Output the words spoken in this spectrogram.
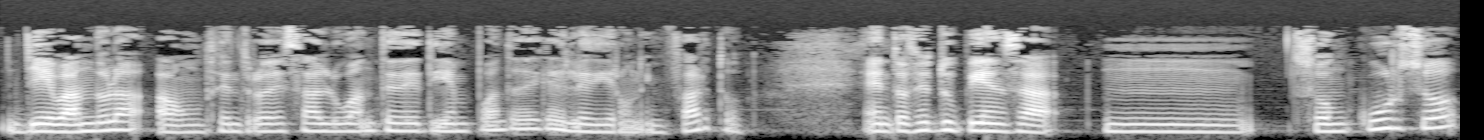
llevándola a un centro de salud antes de tiempo, antes de que le diera un infarto. Entonces tú piensas, Mm, son cursos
